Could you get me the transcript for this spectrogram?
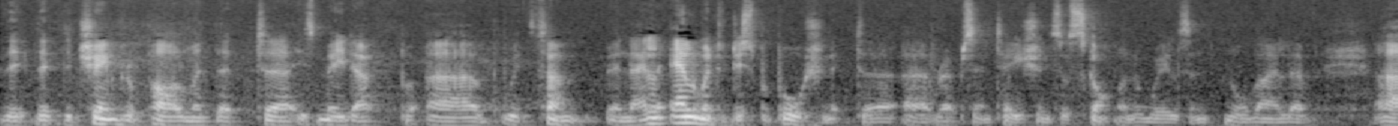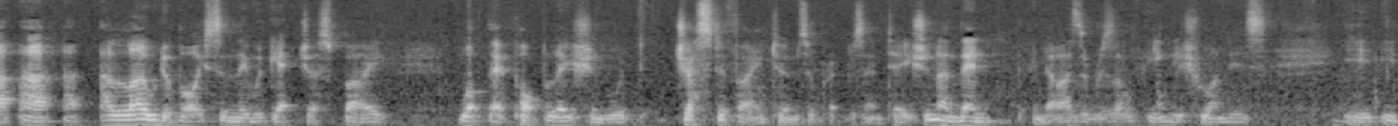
the, the, the chamber of parliament that uh, is made up uh, with some an element of disproportionate uh, representation, so Scotland and Wales and Northern Ireland a louder voice than they would get just by what their population would justify in terms of representation, and then you know as a result the English one is it,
